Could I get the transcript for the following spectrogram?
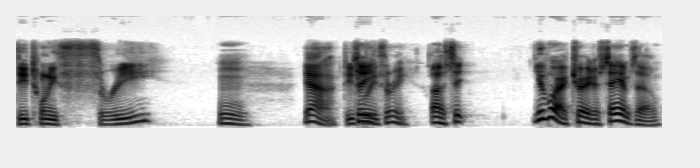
D23. Mm. Yeah, D23. Oh, so you were at Trader Sam's though,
